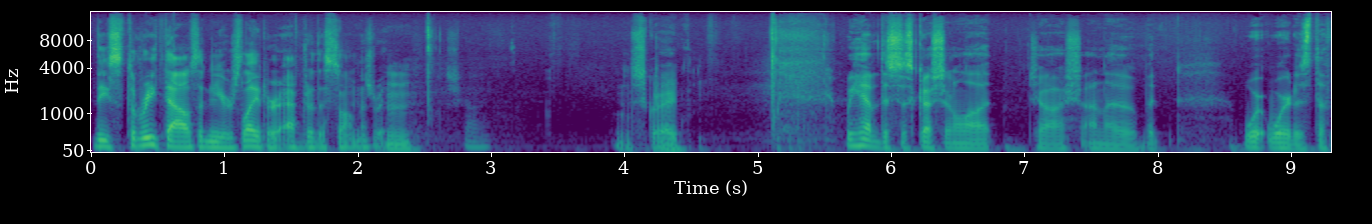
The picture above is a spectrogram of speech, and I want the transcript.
these 3000 years later after the psalm is written. Hmm. That's great. We have this discussion a lot, Josh. I know, but where, where does the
